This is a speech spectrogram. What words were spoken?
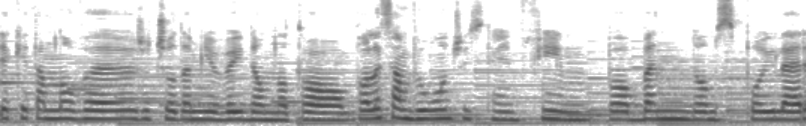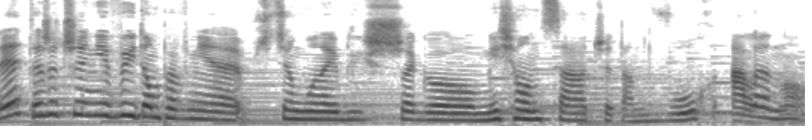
jakie tam nowe rzeczy ode mnie wyjdą, no to polecam wyłączyć ten film, bo będą spoilery. Te rzeczy nie wyjdą pewnie w ciągu najbliższego miesiąca, czy tam dwóch, ale no,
